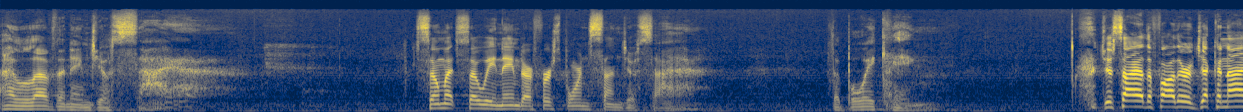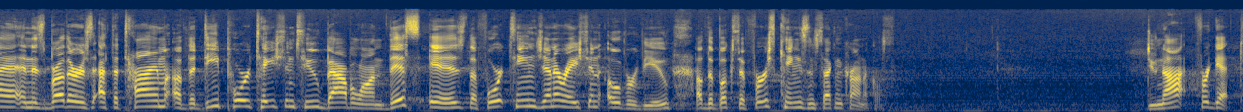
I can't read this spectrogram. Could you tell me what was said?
I love the name Josiah. So much so we named our firstborn son Josiah, the boy king. Josiah, the father of Jeconiah and his brothers at the time of the deportation to Babylon. This is the 14 generation overview of the books of 1 Kings and 2 Chronicles. Do not forget,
